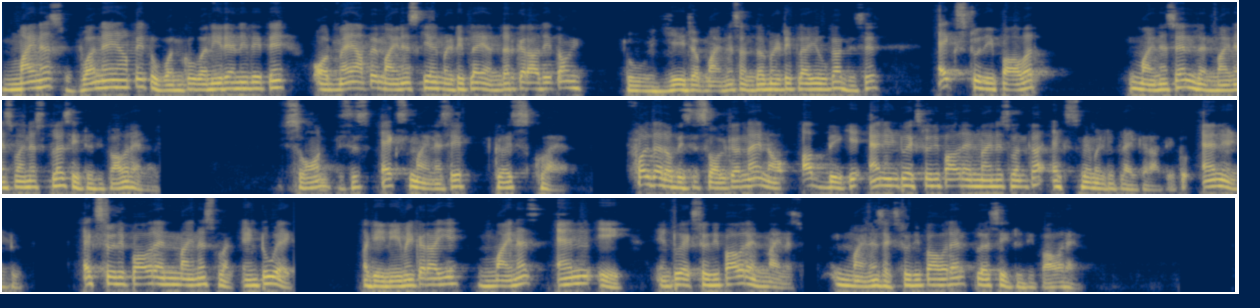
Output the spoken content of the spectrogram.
minus one है यहाँ पे तो वन को वन ही रहने देते हैं। और मैं यहाँ पे माइनस की मल्टीप्लाई अंदर करा देता हूँ। तो ये जब माइनस अंदर मल्टीप्लाई होगा this is x to the power minus n then minus minus plus a to the power n so on this is x minus a का स्क्वायर फर्दर अब इसे सॉल्व करना है। नाउ अब देखिए n into x to the power n minus one का x में multiply कराते तो n into x to the power n minus one into x again a में कराइए। Minus n a into x to the power n minus minus x to the power n plus a to the power n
